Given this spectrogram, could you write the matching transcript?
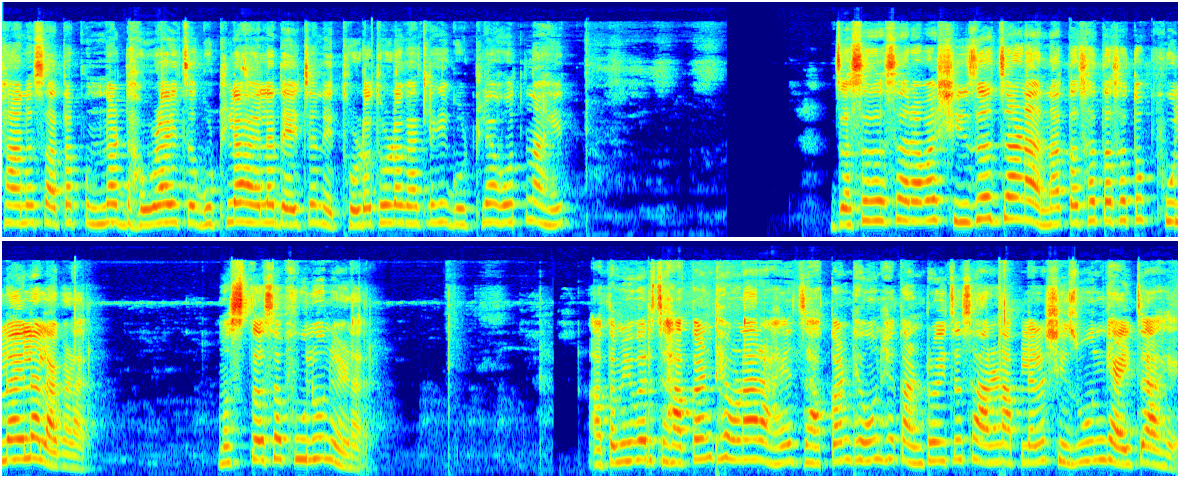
छान असं आता पुन्हा ढवळायचं गुठल्या व्हायला द्यायचं नाही थोडं थोडं घातलं की गुठल्या होत नाहीत. जसं जसा रवा शिजत जाणार ना तसा तसा तो फुलायला लागणार. मस्त असा फुलून येणार. आता मी वर झाकण ठेवणार आहे. झाकण ठेवून हे कंट्रोळीचं सारण आपल्याला शिजवून घ्यायचं आहे.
